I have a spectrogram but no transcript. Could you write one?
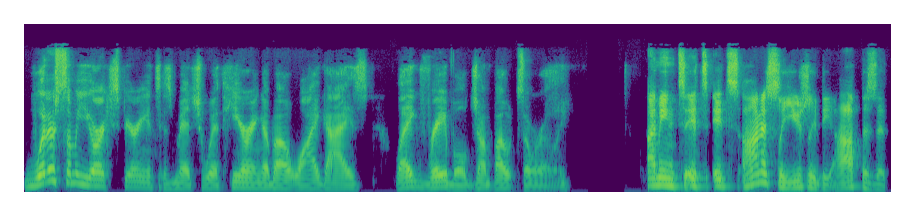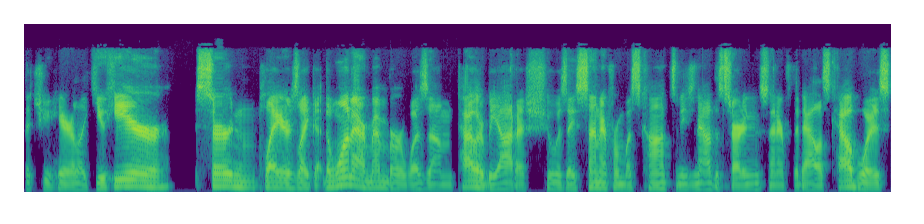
What are some of your experiences, Mitch, with hearing about why guys like Vrabel jump out so early? I mean, it's it's honestly usually the opposite that you hear. Like you hear certain players, like the one I remember was um Tyler Biadasz, who was a center from Wisconsin. He's now the starting center for the Dallas Cowboys,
